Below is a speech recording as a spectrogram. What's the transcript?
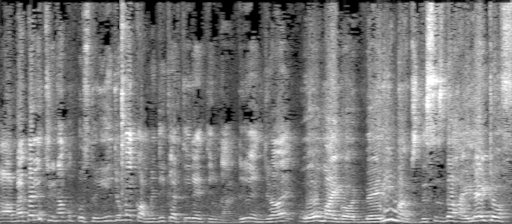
आ, मैं पहले चीना को पूछती हूँ ये जो मैं कॉमेडी करती रहती हूँ ना do enjoy oh my god very much this is the highlight of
